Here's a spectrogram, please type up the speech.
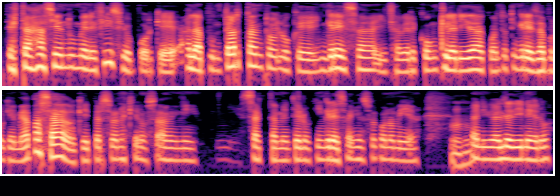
te estás haciendo un beneficio porque al apuntar tanto lo que ingresa y saber con claridad cuánto te ingresa, porque me ha pasado que hay personas que no saben ni, exactamente lo que ingresan en su economía a nivel de dinero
